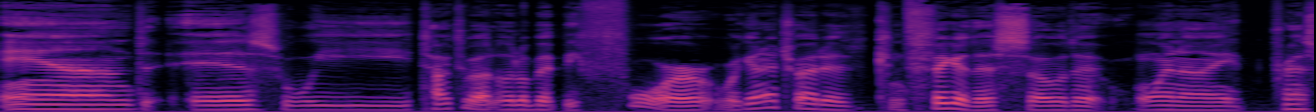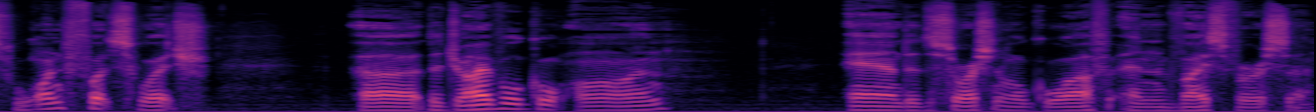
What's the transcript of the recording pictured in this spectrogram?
And as we talked about a little bit before, we're going to try to configure this so that when I press one foot switch, uh, the drive will go on and the distortion will go off and vice versa.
